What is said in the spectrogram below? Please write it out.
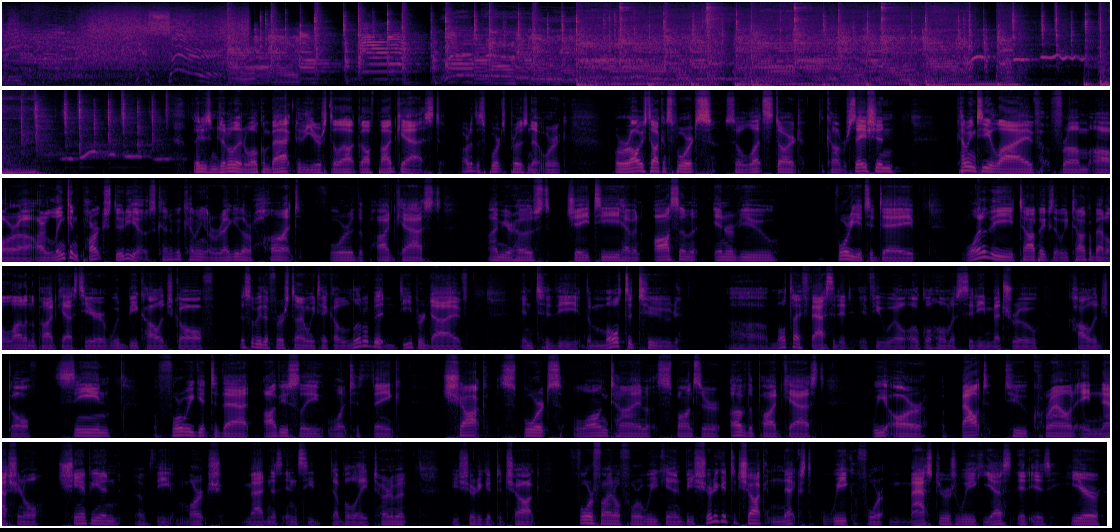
Maybe. Yes, sir! Ladies and gentlemen, welcome back to the You're Still Out Golf Podcast, part of the Sports Pros Network, where we're always talking sports. So let's start the conversation. Coming to you live from our uh, our Lincoln Park studios, kind of becoming a regular haunt for the podcast. I'm your host, JT. Have an awesome interview for you today. One of the topics that we talk about a lot on the podcast here would be college golf. This will be the first time we take a little bit deeper dive into the the multitude, uh, multifaceted, if you will, Oklahoma City metro college golf scene. Before we get to that, obviously want to thank Chalk Sports, longtime sponsor of the podcast. We are about to crown a national champion of the March Madness NCAA tournament. Be sure to get to Chalk for Final Four weekend. Be sure to get to Chalk next week for Masters Week. Yes, it is here.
